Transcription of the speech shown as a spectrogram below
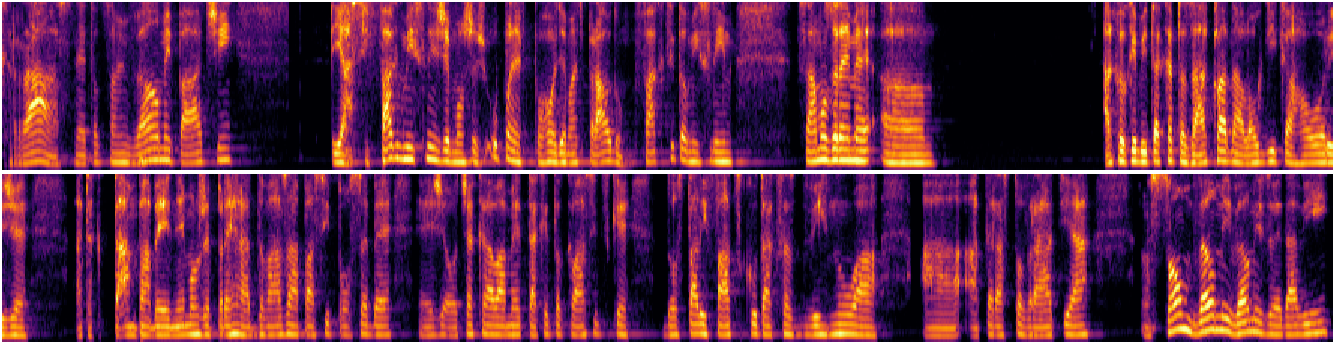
Krásne, to sa mi veľmi páči. Ja si fakt myslím, že môžeš úplne v pohode mať pravdu. Fakt si to myslím. Samozrejme, uh, ako keby taká tá základná logika hovorí, že a tak Tampa Bay nemôže prehrať dva zápasy po sebe, že očakávame takéto klasické, dostali facku, tak sa zdvihnú a, a, a teraz to vrátia. No, som veľmi, veľmi zvedavý.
